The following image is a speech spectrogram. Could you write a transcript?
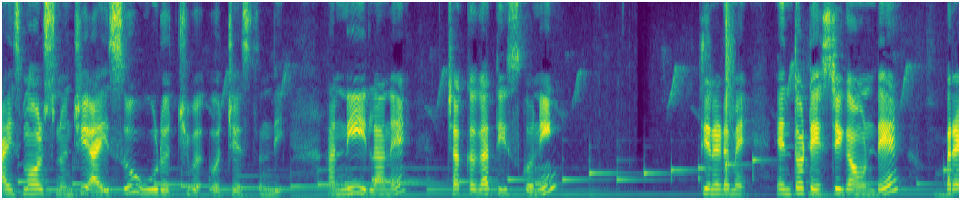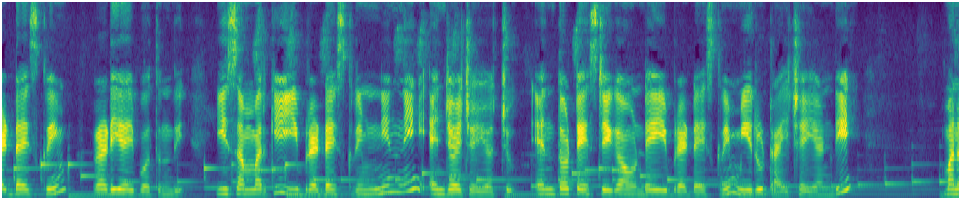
ఐస్ మౌల్డ్స్ నుంచి ఐస్ ఊడొచ్చి వచ్చేస్తుంది. అన్నీ ఇలానే చక్కగా తీసుకొని తినడమే. ఎంతో టేస్టీగా ఉండే బ్రెడ్ ఐస్ క్రీమ్ రెడీ అయిపోతుంది. ఈ సమ్మర్కి ఈ బ్రెడ్ ఐస్ క్రీమ్ని ఎంజాయ్ చేయొచ్చు. ఎంతో టేస్టీగా ఉండే ఈ బ్రెడ్ ఐస్ క్రీమ్ మీరు ట్రై చేయండి. మన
